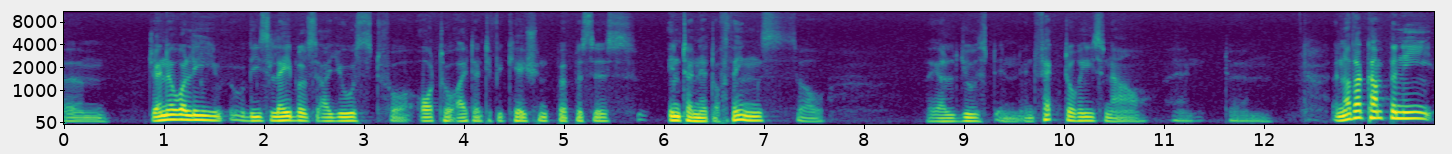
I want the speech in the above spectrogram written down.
Um, generally, these labels are used for auto identification purposes, Internet of Things, so they are used in, in factories now. And um, another company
